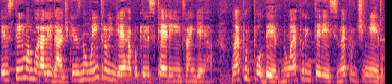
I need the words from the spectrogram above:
eles têm uma moralidade, que eles não entram em guerra porque eles querem entrar em guerra. Não é por poder, não é por interesse, não é por dinheiro.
